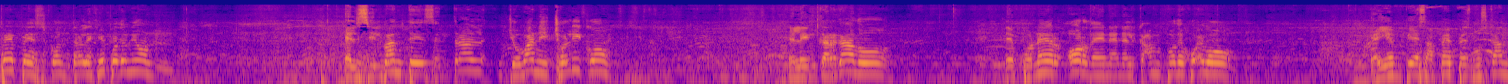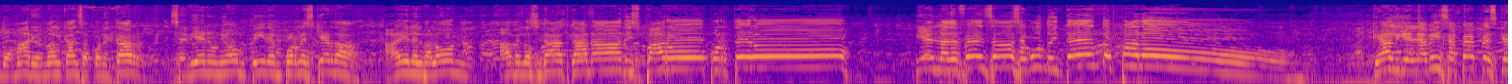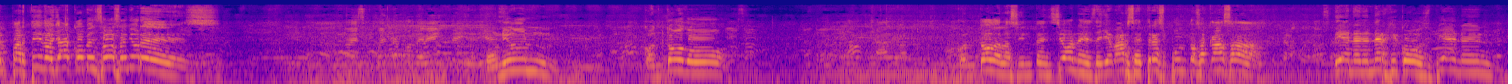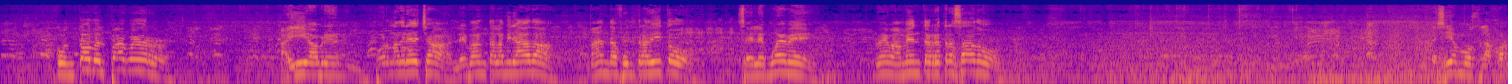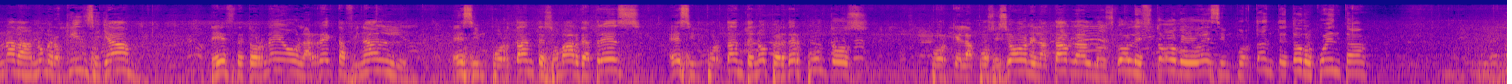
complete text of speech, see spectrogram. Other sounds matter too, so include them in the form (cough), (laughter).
Pepes contra el equipo de Unión. El silbante central Giovanni Cholico. El encargado de poner orden en el campo de juego. Y ahí empieza Pepes buscando Mario, no alcanza a conectar. Se viene Unión, piden por la izquierda. A él el balón a velocidad, gana, disparo, portero. Bien la defensa, segundo intento, palo. Que alguien le avise a Pepes que el partido ya comenzó, señores. Unión con todo, con todas las intenciones de llevarse tres puntos a casa. Vienen enérgicos, vienen con todo el power. Ahí abren por la derecha, levanta la mirada, manda filtradito, se le mueve, nuevamente retrasado. Decíamos la jornada número 15 ya de este torneo, la recta final. Es importante sumar de a tres, es importante no perder puntos porque la posición en la tabla, los goles, todo es importante, todo cuenta.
